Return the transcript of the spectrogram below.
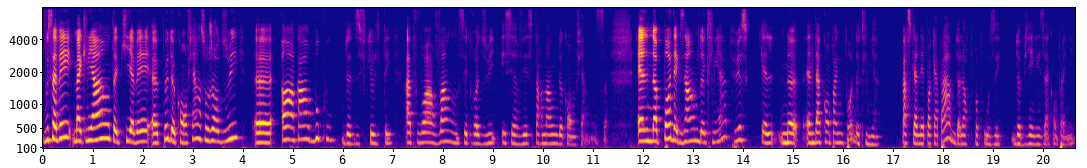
Vous savez, ma cliente qui avait euh, peu de confiance aujourd'hui euh, a encore beaucoup de difficultés à pouvoir vendre ses produits et services par manque de confiance. Elle n'a pas d'exemple de client puisqu'elle n'accompagne pas de clients parce qu'elle n'est pas capable de leur proposer de bien les accompagner.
